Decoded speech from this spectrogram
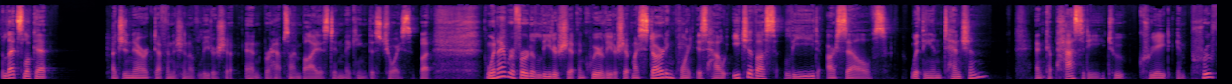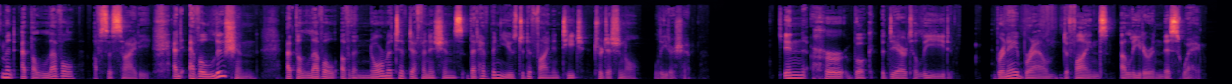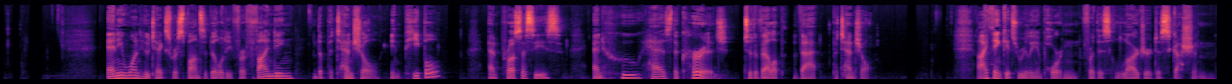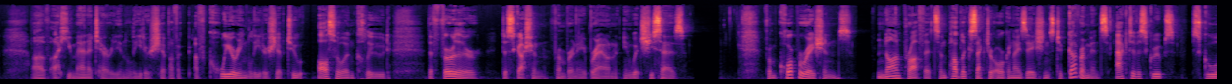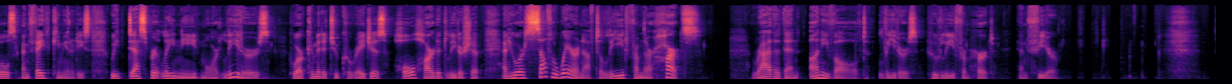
Let's look at a generic definition of leadership, and perhaps I'm biased in making this choice. But when I refer to leadership and queer leadership, my starting point is how each of us lead ourselves with the intention and capacity to create improvement at the level of society and evolution at the level of the normative definitions that have been used to define and teach traditional leadership. In her book, Dare to Lead, Brene Brown defines a leader in this way anyone who takes responsibility for finding the potential in people and processes and who has the courage to develop that potential. I think it's really important for this larger discussion of a humanitarian leadership, of, a, of queering leadership, to also include the further discussion from Brene Brown, in which she says From corporations, nonprofits, and public sector organizations to governments, activist groups, schools, and faith communities, we desperately need more leaders who are committed to courageous, wholehearted leadership and who are self aware enough to lead from their hearts rather than unevolved leaders who lead from hurt and fear.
